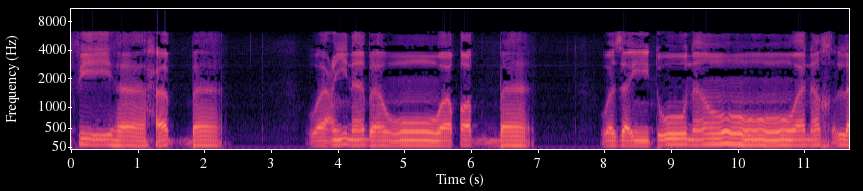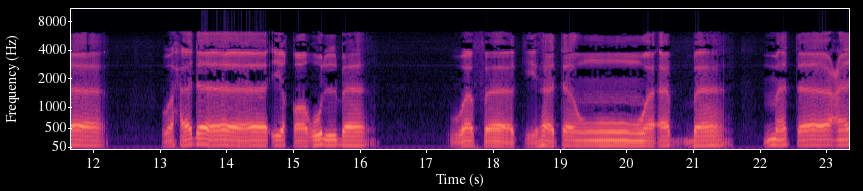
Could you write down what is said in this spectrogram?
فيها حبا. وعنبا وقبا وزيتونا ونخلا وحدائق غلبا وفاكهة وأبا متاعا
